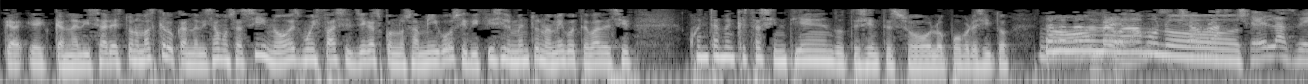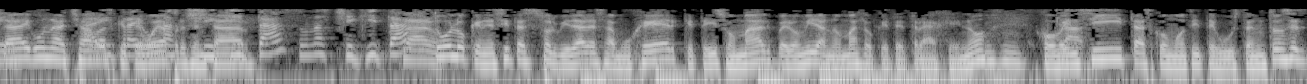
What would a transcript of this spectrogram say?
ca- eh, canalizar esto. Nomás que lo canalizamos así, ¿no? Es muy fácil. Llegas con los amigos y difícilmente un amigo te va a decir, cuéntame qué estás sintiendo, te sientes solo, pobrecito. No, no, no, no, vamos a vámonos. unas chelas. Traigo unas chavas Ahí que te voy a unas presentar. chiquitas, unas chiquitas. Tú lo que necesitas es olvidar a esa mujer que te hizo mal, pero mira nomás lo que te traje, ¿no? Jovencitas como a ti te gustan. Entonces,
